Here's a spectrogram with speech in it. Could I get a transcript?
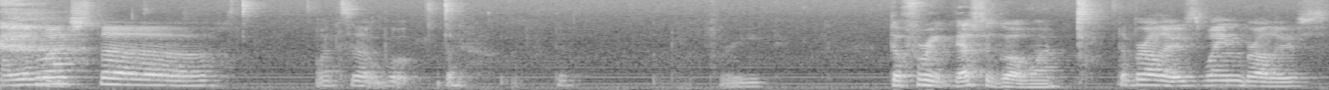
I did watch the what's it? The, the freak. The Freak. That's a good one. The brothers, Wayne brothers.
